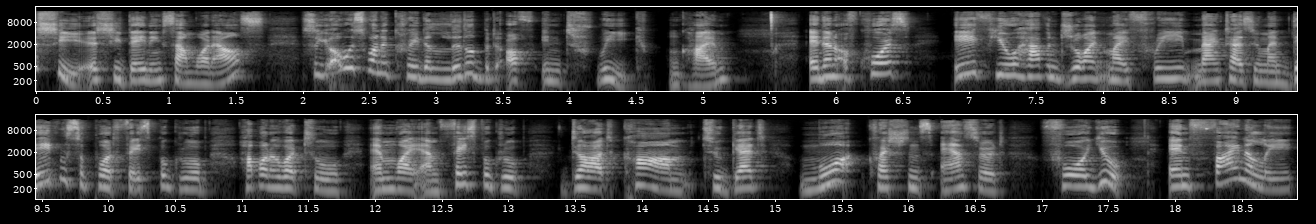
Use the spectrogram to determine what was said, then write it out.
is she? Is she dating someone else? So you always want to create a little bit of intrigue. Okay. And then of course, if you haven't joined my free Magnetize Your Man Dating Support Facebook group, hop on over to mymfacebookgroup.com to get more questions answered for you. And finally,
